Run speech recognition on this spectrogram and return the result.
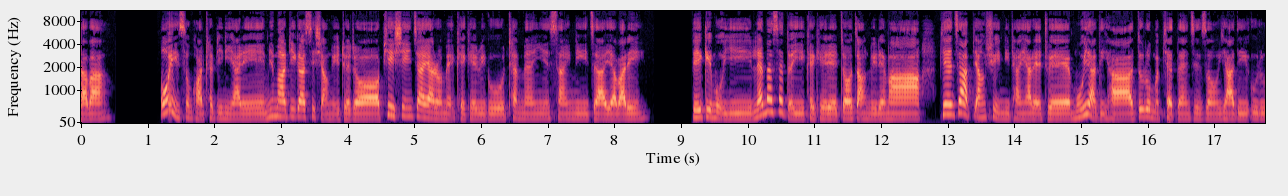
တာပါ။အိုးအိမ်ဆုံးခွာထွက်ပြေးနေရတဲ့မြန်မာပြည်ကစစ်ဆောင်တွေအတွက်တော့ဖြည့်ရှင်းကြရတော့မယ့်အခက်အခဲတွေကိုထပ်မံရင်ဆိုင်နေကြရပါတယ်။ဘေးကင်းမှုအရေးလက်မဆက်သွယ်ရေးခက်ခဲတဲ့တောတောင်တွေထဲမှာပြန်ကျပြောင်းရွှေ့နေထိုင်ရတဲ့အတွက်မိုးရာသီဟာသူတို့မဖြတ်တန်းခြင်းဆုံးရာသီဥတု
